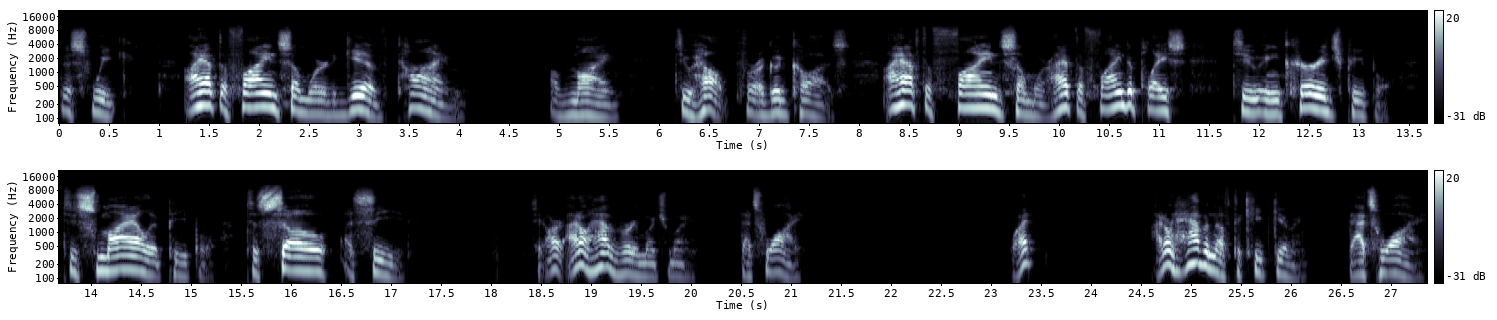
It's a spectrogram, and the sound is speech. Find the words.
this week. I have to find somewhere to give time of mine to help for a good cause. I have to find somewhere. I have to find a place to encourage people, to smile at people, to sow a seed. Say, Art, I don't have very much money. That's why. What? I don't have enough to keep giving. That's why.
